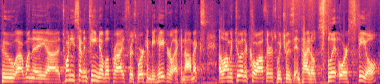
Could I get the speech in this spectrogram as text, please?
who uh, won the uh, 2017 Nobel Prize for his work in behavioral economics, along with two other co-authors, which was entitled "Split or Steal:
